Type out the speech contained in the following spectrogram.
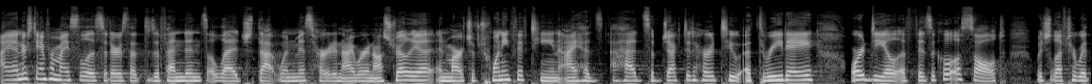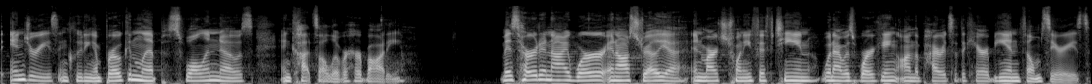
I understand from my solicitors that the defendants alleged that when Miss Heard and I were in Australia in March of 2015, I had had subjected her to a three-day ordeal of physical assault, which left her with injuries including a broken lip, swollen nose, and cuts all over her body. Miss Heard and I were in Australia in March 2015 when I was working on the Pirates of the Caribbean film series.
